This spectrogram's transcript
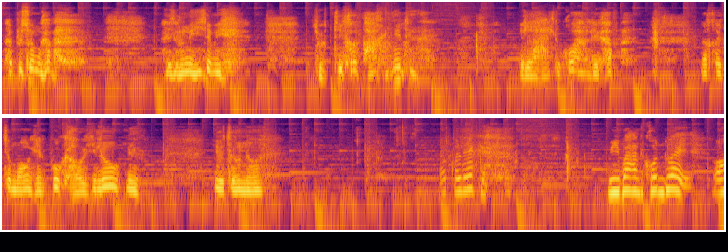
ท่านผู้ชมครับในตรงนี้จะมีจุดที่เขาพักนิดหนึ่งเป็นลานกว้างเลยครับ แล้วเขาจะมองเห็นภูเขาอีกลูกหนึ่งอยู่ตรงโน้นแล้วก็เล็ก มีบ้านคนด้วยอ๋อ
